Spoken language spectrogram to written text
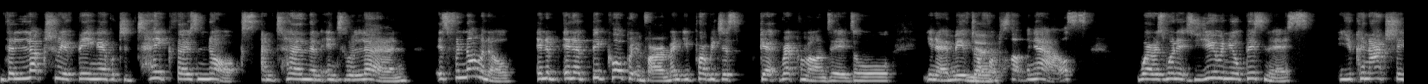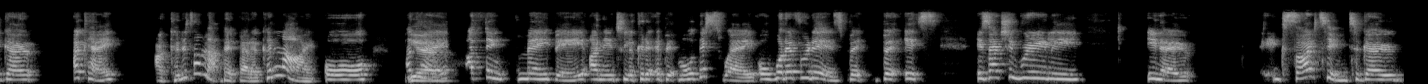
the luxury of being able to take those knocks and turn them into a learn is phenomenal in a in a big corporate environment, you probably just get reprimanded or you know moved yeah. off onto something else. Whereas when it's you and your business, you can actually go, okay, I could have done that bit better, couldn't I? Or okay, yeah. I think maybe I need to look at it a bit more this way, or whatever it is. But but it's it's actually really, you know, exciting to go,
